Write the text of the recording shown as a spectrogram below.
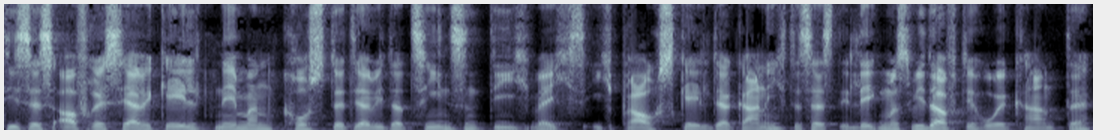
dieses auf Reserve Geld nehmen kostet ja wieder Zinsen, die ich, weil ich, ich brauche das Geld ja gar nicht. Das heißt, ich lege mir es wieder auf die hohe Kante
